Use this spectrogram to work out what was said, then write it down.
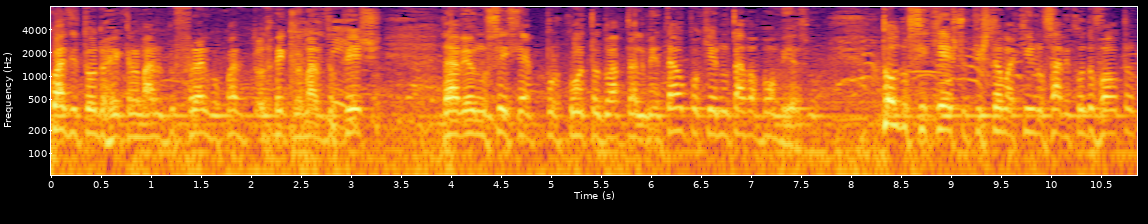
Quase todos reclamaram do frango, quase todos reclamaram do peixe. Sabe? Eu não sei se é por conta do hábito alimentar ou porque não estava bom mesmo. Todos se queixam que estão aqui não sabem quando voltam,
